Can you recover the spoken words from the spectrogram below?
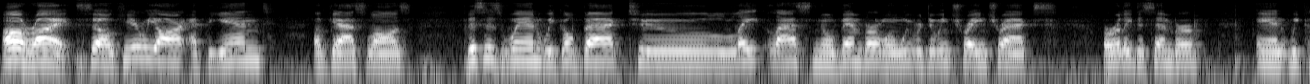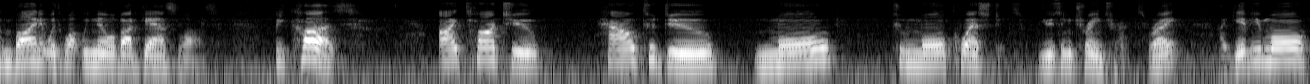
All right, so here we are at the end of gas laws. This is when we go back to late last November when we were doing train tracks, early December, and we combine it with what we know about gas laws. Because I taught you how to do mole to mole questions using train tracks, right? I give you mole,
